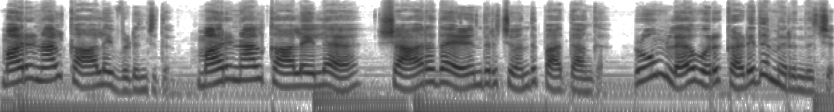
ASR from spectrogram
மறுநாள் காலை விடிஞ்சது. மறுநாள் காலையில சாரதா எழுந்திருச்சு வந்து பார்த்தாங்க. ரூம்ல ஒரு கடிதம் இருந்துச்சு.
